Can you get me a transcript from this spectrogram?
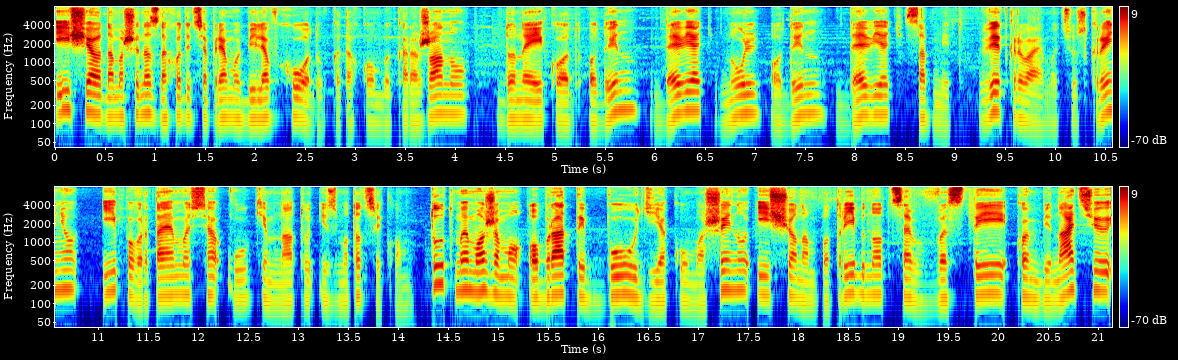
І ще одна машина знаходиться прямо біля входу в катакомби Каражану. До неї код 1, 9, 0, 1, 9, submit. Відкриваємо цю скриню і повертаємося у кімнату із мотоциклом. Тут ми можемо обрати будь-яку машину, і що нам потрібно, це ввести комбінацію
